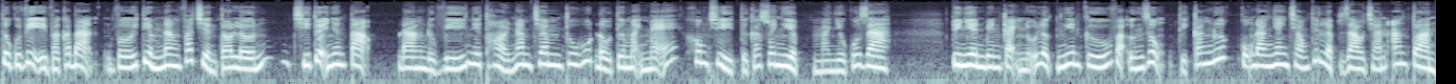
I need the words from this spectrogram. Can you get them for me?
Thưa quý vị và các bạn, với tiềm năng phát triển to lớn, trí tuệ nhân tạo đang được ví như thỏi nam châm thu hút đầu tư mạnh mẽ không chỉ từ các doanh nghiệp mà nhiều quốc gia. Tuy nhiên bên cạnh nỗ lực nghiên cứu và ứng dụng thì các nước cũng đang nhanh chóng thiết lập rào chắn an toàn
